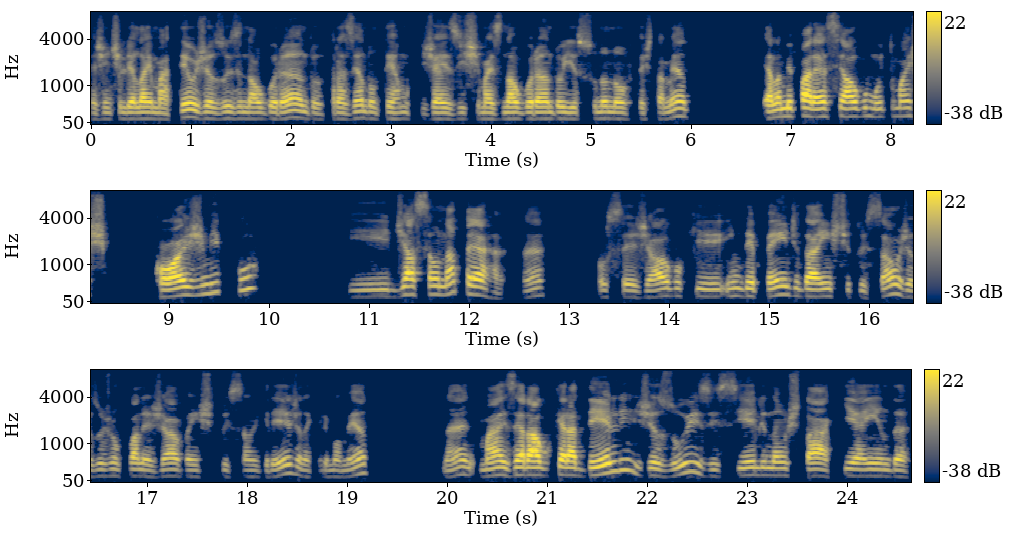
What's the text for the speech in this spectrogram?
a gente lê lá em Mateus, Jesus inaugurando, trazendo um termo que já existe, mas inaugurando isso no Novo Testamento, ela me parece algo muito mais cósmico e de ação na Terra, né? Ou seja, algo que independe da instituição. Jesus não planejava a instituição igreja naquele momento, né? Mas era algo que era dele, Jesus, e se ele não está aqui ainda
